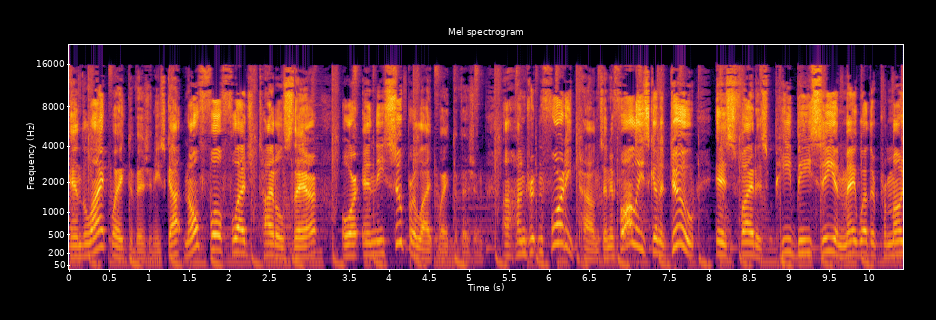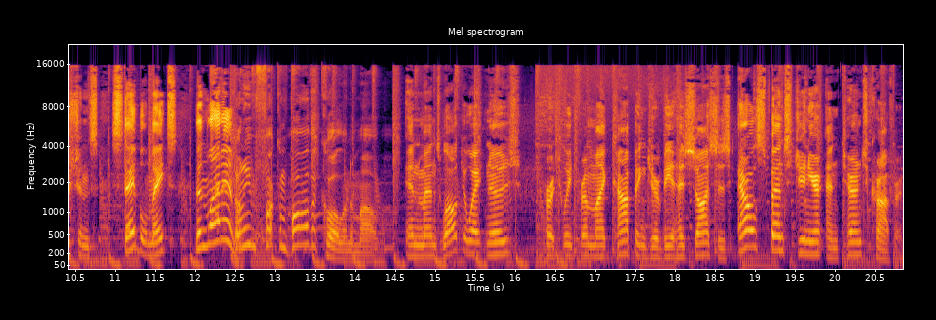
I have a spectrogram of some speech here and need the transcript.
in the lightweight division. He's got no full-fledged titles there or in the super lightweight division, 140 pounds. And if all he's going to do is fight his PBC and Mayweather Promotions stablemates, then let him. Don't even fucking bother calling him out. In men's welterweight news, per tweet from Mike Coppinger via his sources, Errol Spence Jr. and Terence Crawford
